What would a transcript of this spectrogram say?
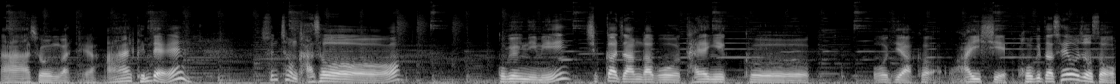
아 좋은 것 같아요. 아 근데 순천 가서 고객님이 집까지 안 가고 다행히 그 어디야 그 IC 거기다 세워줘서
